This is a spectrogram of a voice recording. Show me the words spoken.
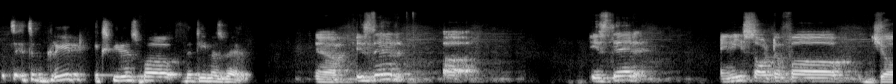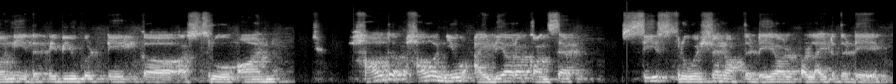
it's, it's a great experience for the team as well. Yeah. Is there uh, is there any sort of a journey that maybe you could take uh, us through on how the how a new idea or a concept sees fruition of the day or, or light of the day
